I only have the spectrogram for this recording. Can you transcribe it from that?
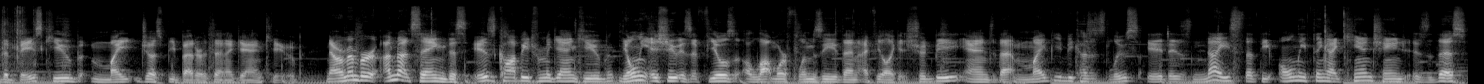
the base cube might just be better than a GAN cube. Now remember, I'm not saying this is copied from a GAN cube. The only issue is it feels a lot more flimsy than I feel like it should be, and that might be because it's loose. It is nice that the only thing I can change is this,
